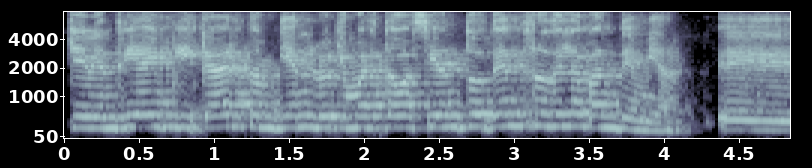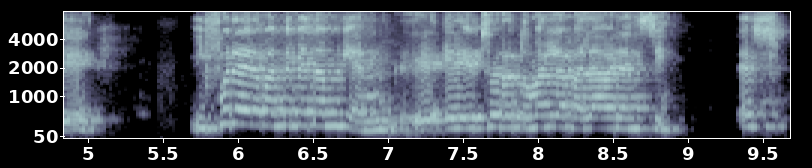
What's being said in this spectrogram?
que vendría a implicar también lo que hemos estado haciendo dentro de la pandemia. Eh, y fuera de la pandemia también, eh, el hecho de retomar la palabra en sí. Eso.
